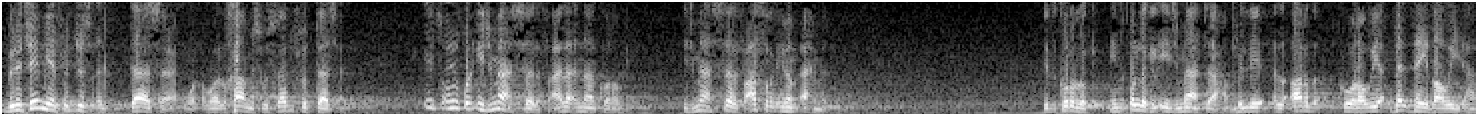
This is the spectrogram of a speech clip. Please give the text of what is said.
ابن تيمية في الجزء التاسع والخامس والسادس والتاسع يقول إجماع السلف على أنها كروية. إجماع السلف عصر الإمام أحمد. يذكر لك ينقل لك الإجماع تاعهم باللي الأرض كروية بل بيضاوية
